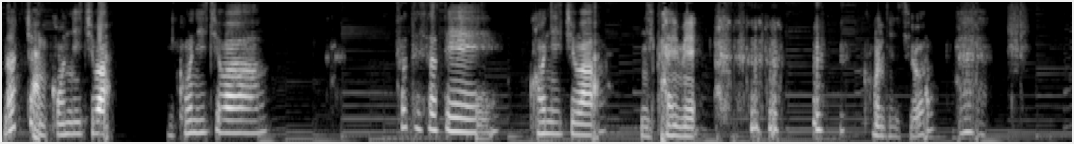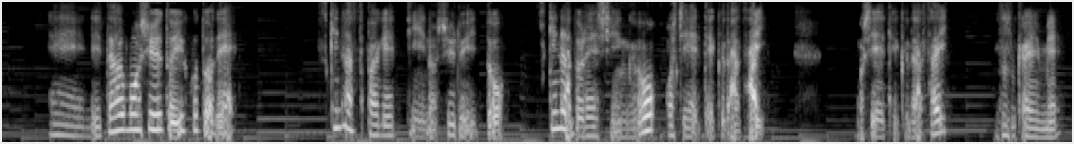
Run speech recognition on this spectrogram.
なっちゃん、こんにちは。こんにちは。さてさて、こんにちは。2回目。こんにちは。えー、レター募集ということで、好きなスパゲッティの種類と好きなドレッシングを教えてください。教えてください。2回目。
